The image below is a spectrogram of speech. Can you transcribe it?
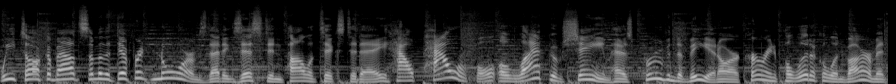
we talk about some of the different norms that exist in politics today, how powerful a lack of shame has proven to be in our current political environment,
